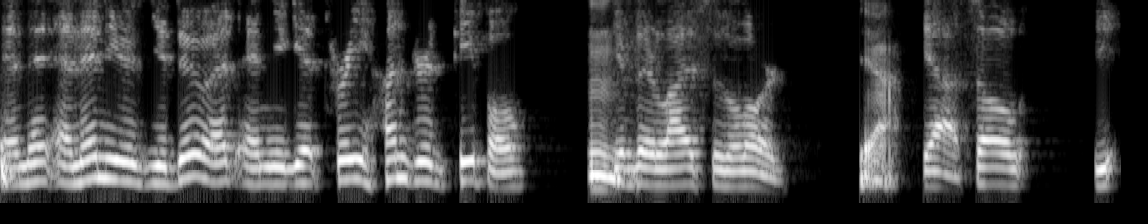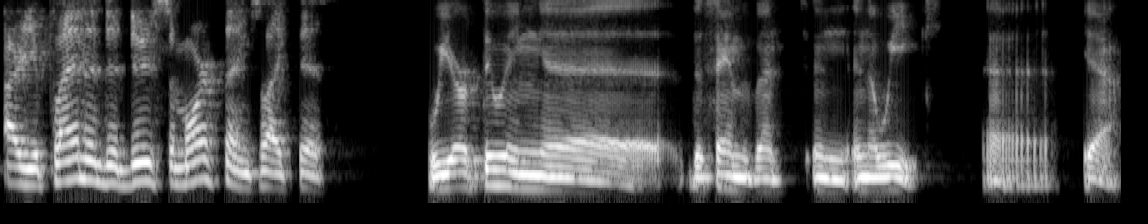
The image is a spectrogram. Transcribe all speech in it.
And then and then you you do it and you get 300 people Mm. give their lives to the lord. Yeah. Yeah so are you planning to do some more things like this? We are doing uh, the same event in in a week uh, yeah.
